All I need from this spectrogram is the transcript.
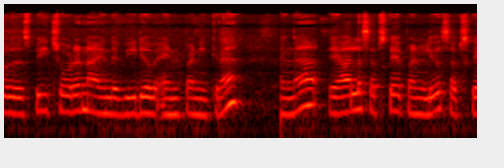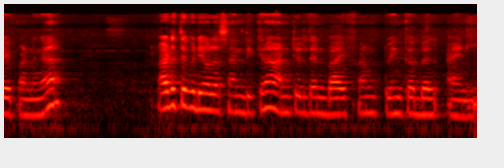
ஒரு ஸ்பீச்சோட நான் இந்த வீடியோவை என் பண்ணிக்கிறேன். யாரெல்லாம் சப்ஸ்கிரைப் பண்ணலையோ சப்ஸ்கிரைப் பண்ணுங்கள் அடுத்த வீடியோவில் சந்திக்கிறேன். Until then bye from Twinkable Ani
